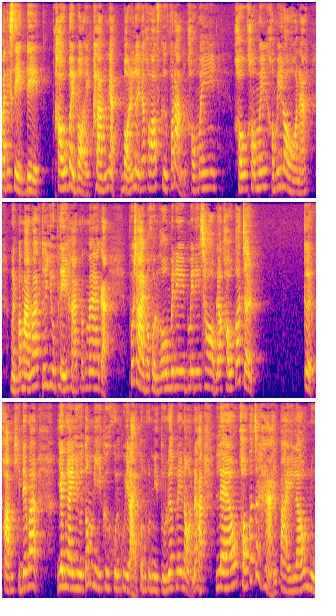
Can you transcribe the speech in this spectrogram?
ปฏิเสธเดทเขาบ่อยๆ ครั้งเนี่ย บอกได้เลยนะคะว่าคือฝรั่งเขาไม่เขาเขาไม่เขาไม่รอนะ เหมือนประมาณว่าถ้า you play hard มาก ๆ อะ ผู้ชายบางคนเขาไม่ได้ไม่ได้ชอบ แล้วเขาก็จะเกิดความคิดได้ว่ายังไงยูต้องมีคือคุณคุยหลายคนคุณมีตัวเลือกแน่นอนนะคะ แล้วเขาก็จะหายไปแล้วหนู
